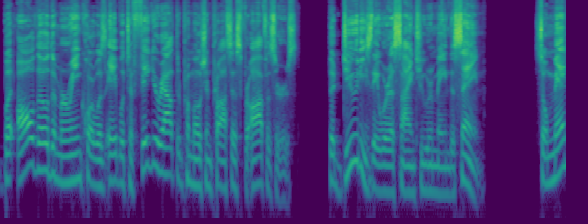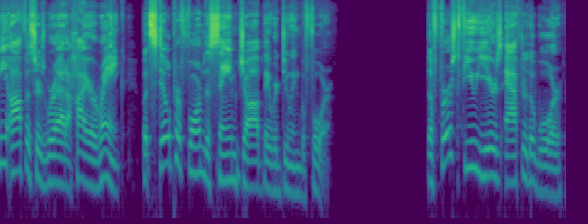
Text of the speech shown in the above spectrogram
But although the Marine Corps was able to figure out the promotion process for officers, the duties they were assigned to remained the same. So many officers were at a higher rank, but still performed the same job they were doing before. The first few years after the war,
